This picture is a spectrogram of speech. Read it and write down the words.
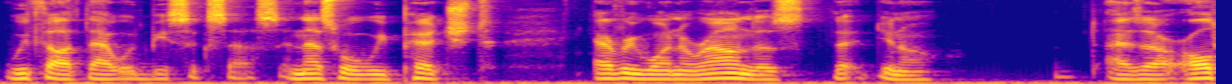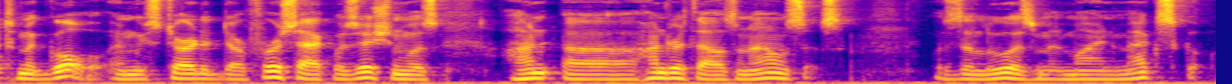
We thought that would be success, and that's what we pitched everyone around us. That you know, as our ultimate goal. And we started our first acquisition was uh, hundred thousand ounces. Was the Luismin mine in Mexico.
